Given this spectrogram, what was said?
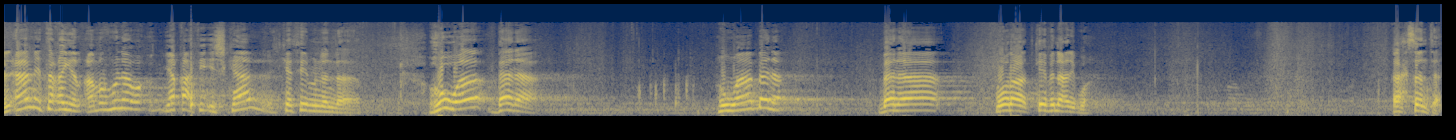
الآن يتغير الأمر. هنا يقع في إشكال كثير من هو بنى. هو بنى. بنى. مراد كيف نعرفه؟ أحسنت.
